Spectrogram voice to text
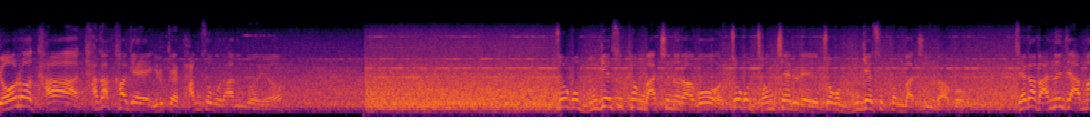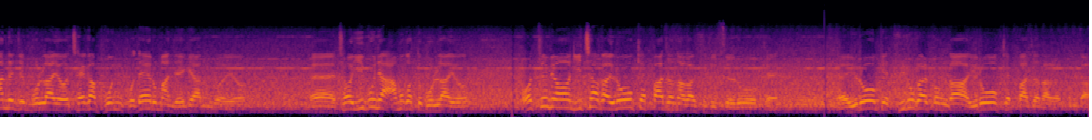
여러 다 다각하게 이렇게 방송을 하는 거예요. 조금 무게 수평 맞추느라고 조금 정체를 해요. 조금 무게 수평 맞추느라고. 제가 맞는지 안 맞는지 몰라요. 제가 본 그대로만 얘기하는 거예요. 예, 저 이분이 아무것도 몰라요. 어쩌면 이 차가 이렇게 빠져나갈 수도 있어요. 이렇게. 예, 이렇게 뒤로 갈 건가, 이렇게 빠져나갈 건가.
